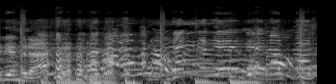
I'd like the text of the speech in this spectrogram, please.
ఇదేందిరా మీరేస్తేనే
